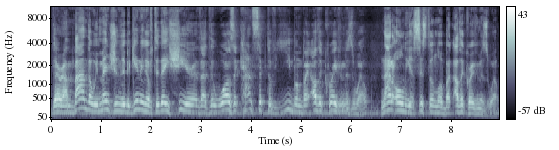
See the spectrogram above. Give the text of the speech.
the Ramban that we mentioned in the beginning of today's shir that there was a concept of yibum by other kravim as well. Not only a sister-in-law, but other kravim as well.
